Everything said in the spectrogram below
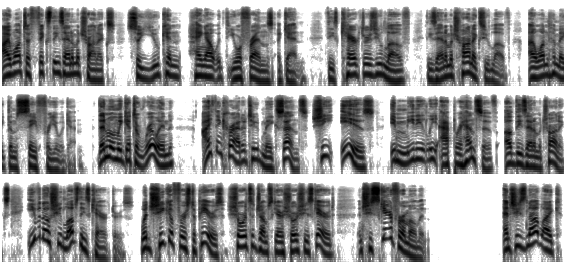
I want to fix these animatronics so you can hang out with your friends again. These characters you love, these animatronics you love, I want to make them safe for you again. Then when we get to Ruin, I think her attitude makes sense. She is immediately apprehensive of these animatronics, even though she loves these characters. When Chica first appears, sure it's a jump scare, sure she's scared, and she's scared for a moment. And she's not like,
